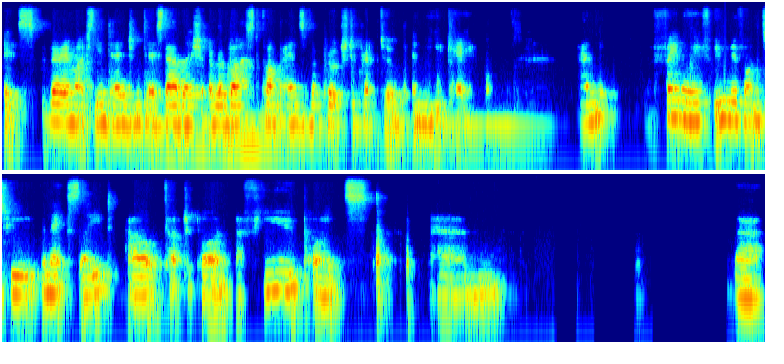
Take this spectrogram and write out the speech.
it's very much the intention to establish a robust, comprehensive approach to crypto in the UK. And finally, if we move on to the next slide, I'll touch upon a few points um, that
